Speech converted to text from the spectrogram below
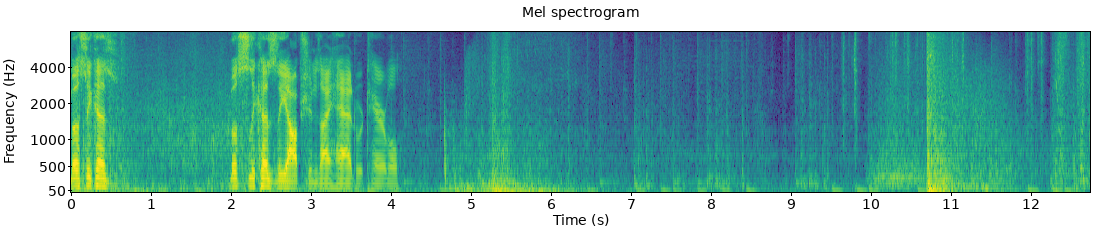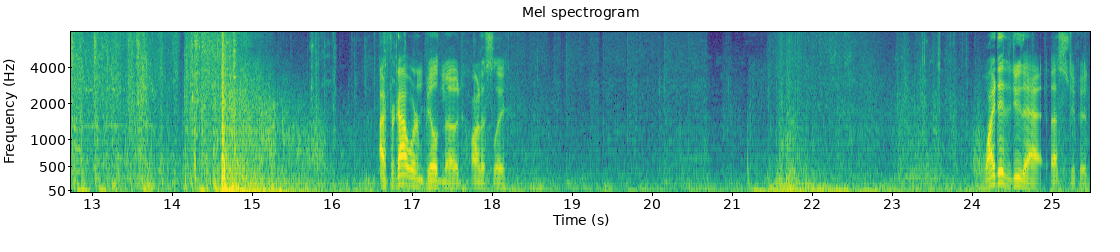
Mostly because... Mostly because the options I had were terrible. I forgot we're in build mode, honestly. Why did it do that? That's stupid.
